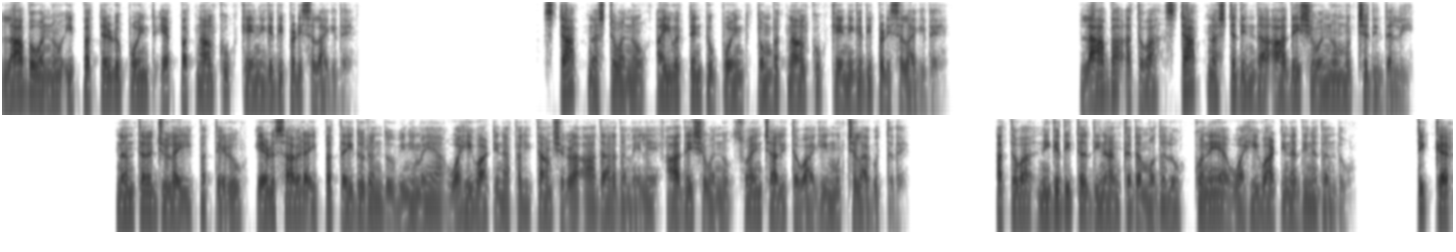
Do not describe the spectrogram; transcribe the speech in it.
ಲಾಭವನ್ನು ಇಪ್ಪತ್ತೆರಡು ಪಾಯಿಂಟ್ ಎಪ್ಪತ್ನಾಲ್ಕು ಕೆ ನಿಗದಿಪಡಿಸಲಾಗಿದೆ. ಸ್ಟಾಪ್ ನಷ್ಟವನ್ನು ಐವತ್ತೆಂಟು ಪಾಯಿಂಟ್ ತೊಂಬತ್ನಾಲ್ಕು ಕೆ ನಿಗದಿಪಡಿಸಲಾಗಿದೆ. ಲಾಭ ಅಥವಾ ಸ್ಟಾಪ್ ನಷ್ಟದಿಂದ ಆದೇಶವನ್ನು ಮುಚ್ಚದಿದ್ದಲ್ಲಿ. ನಂತರ ಜುಲೈ ಇಪ್ಪತ್ತೇಳು, ಎರಡು ಸಾವಿರ ಇಪ್ಪತ್ತೈದರಂದು ವಿನಿಮಯ ವಹಿವಾಟಿನ ಫಲಿತಾಂಶಗಳ ಆಧಾರದ ಮೇಲೆ ಆದೇಶವನ್ನು ಸ್ವಯಂಚಾಲಿತವಾಗಿ ಮುಚ್ಚಲಾಗುತ್ತದೆ. ಅಥವಾ ನಿಗದಿತ ದಿನಾಂಕದ ಮೊದಲು ಕೊನೆಯ ವಹಿವಾಟಿನ ದಿನದಂದು. ಟಿಕ್ಕರ್,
